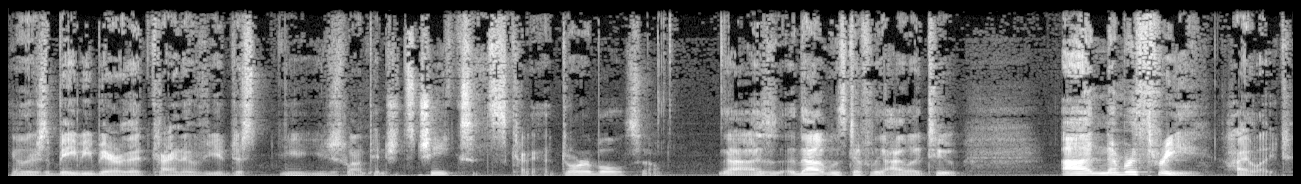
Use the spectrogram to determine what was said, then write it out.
you know, there's a baby bear that kind of you just you, you just want to pinch its cheeks. It's kind of adorable. So, uh, that was definitely a highlight too. Uh, number three highlight.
